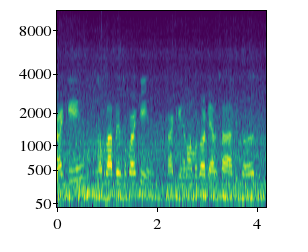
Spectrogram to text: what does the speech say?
parking, no problem sa parking. Parking ng mga motor, meron sa likod.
